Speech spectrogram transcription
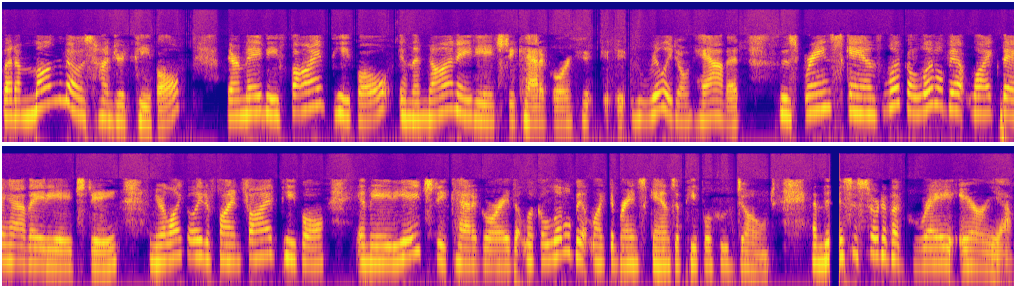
But among those 100 people, there may be five people in the non-ADHD category who, who, really don't have it, whose brain scans look a little bit like they have ADHD, and you're likely to find five people in the ADHD category that look a little bit like the brain scans of people who don't. And this is sort of a gray area.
